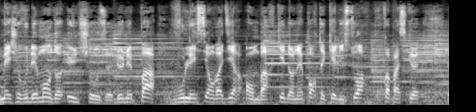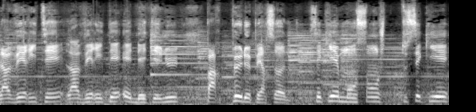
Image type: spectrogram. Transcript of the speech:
mais je vous demande une chose, de ne pas vous laisser, on va dire, embarquer dans n'importe quelle histoire. Pourquoi? Parce que la vérité, la vérité est détenue par peu de personnes. Ce qui est mensonge, tout ce qui est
